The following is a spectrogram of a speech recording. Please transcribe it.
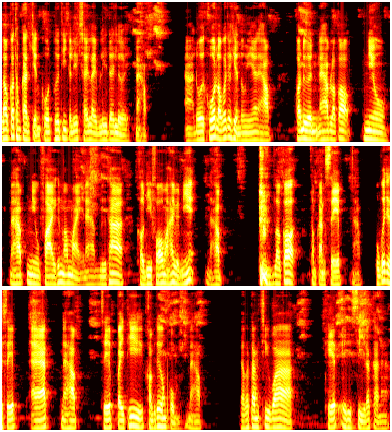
เราก็ทำการเขียนโค้ดเพื่อที่จะเรียกใช้ library ได้เลยนะครับอ่าโดยโค้ดเราก็จะเขียนตรงนี้นะครับก่อนอื่นนะครับเราก็ new นะครับ new ไฟล์ขึ้นมาใหม่นะครับ หรือถ้าเขา default มาให้แบบนี้นะครับ เราก็ทำการเซฟนะครับ ผมก็จะเซฟ add นะครับเซฟไปที่คอมพิวเตอร์ของผมนะครับ แล้วก็ตั้งชื่อว่า test adc แล้วกันนะ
